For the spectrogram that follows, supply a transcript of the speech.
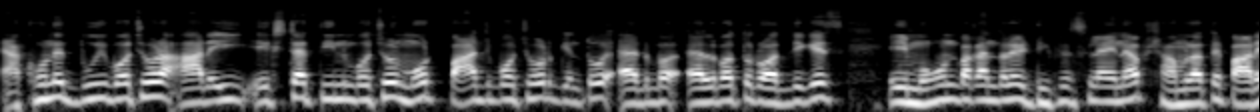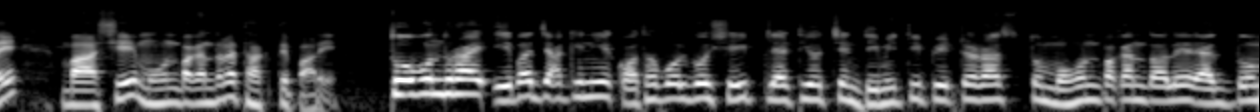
এখনের দুই বছর আর এই এক্সট্রা তিন বছর মোট পাঁচ বছর কিন্তু অ্যালবা- অ্যালবাতো রদ্রিগেস এই মোহনবাগান দলের ডিফেন্স লাইন আপ সামলাতে পারে বা সে মোহনবাগান দলে থাকতে পারে। তো বন্ধুরা, এবার যাকে নিয়ে কথা বলব সেই প্লেয়ারটি হচ্ছেন ডিমিটি পেটরাস তো মোহনবাগান দলের একদম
